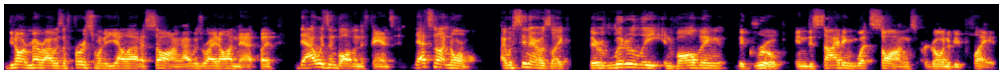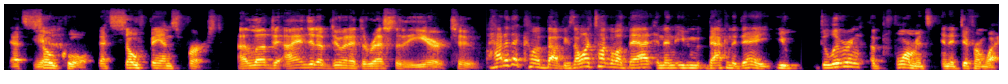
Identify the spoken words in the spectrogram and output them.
If you don't remember i was the first one to yell out a song. I was right on that but that was involving the fans. That's not normal. I was sitting there i was like they're literally involving the group in deciding what songs are going to be played. That's so Yeah. cool. That's so fans first. I loved it. I ended up doing it the rest of the year too. how did that come about? Because i want to talk about that and then even back in the day you delivering a performance in a different way.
